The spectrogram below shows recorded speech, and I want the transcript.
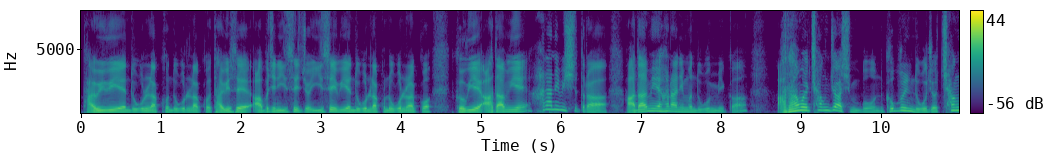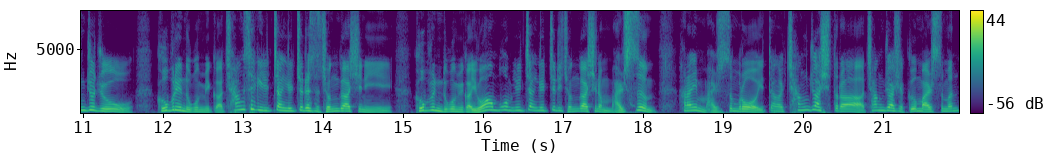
다윗 위에 누구를 낳고 누구를 낳고 다윗의 아버지는 이세죠. 이세 위에 누구를 낳고 누구를 낳고 그 위에 아담 위에 하나님이시더라. 아담 위에 하나님은 누굽니까? 아담을 창조하신 분, 그분이 누구죠? 창조주. 그분이 누굽니까? 창세기 1장 1절에서 전가하시니 그분이 누굽니까? 요한복음 1장 1절이 전가하시는 말씀. 하나님 말씀으로 이 땅을 창조하시더라. 창조하실 그 말씀은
